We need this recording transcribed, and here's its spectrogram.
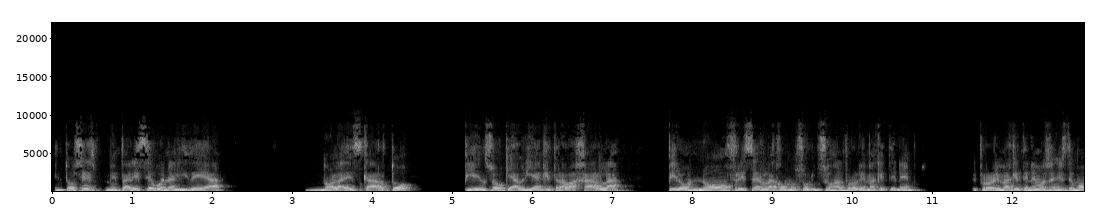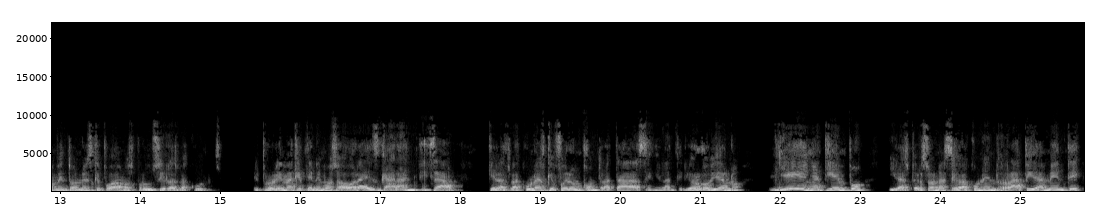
Entonces, me parece buena la idea no la descarto, pienso que habría que trabajarla, pero no ofrecerla como solución al problema que tenemos. El problema que tenemos en este momento no es que podamos producir las vacunas. El problema que tenemos ahora es garantizar que las vacunas que fueron contratadas en el anterior gobierno lleguen a tiempo y las personas se vacunen rápidamente,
